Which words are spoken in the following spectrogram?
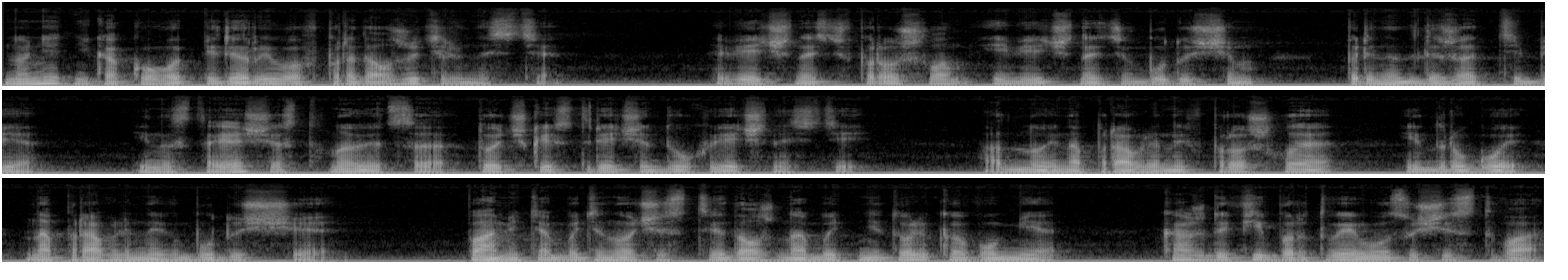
но нет никакого перерыва в продолжительности. Вечность в прошлом и вечность в будущем принадлежат тебе, и настоящее становится точкой встречи двух вечностей одной направленной в прошлое и другой направленной в будущее. Память об одиночестве должна быть не только в уме, каждый фибр твоего существа,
